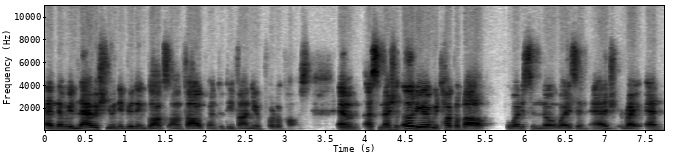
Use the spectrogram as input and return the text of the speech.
and then we leverage unit building blocks on Filecoin to define new protocols. And as mentioned earlier, we talk about what is a node, what is an edge, right? And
